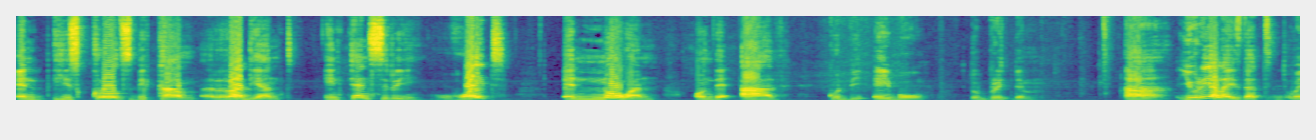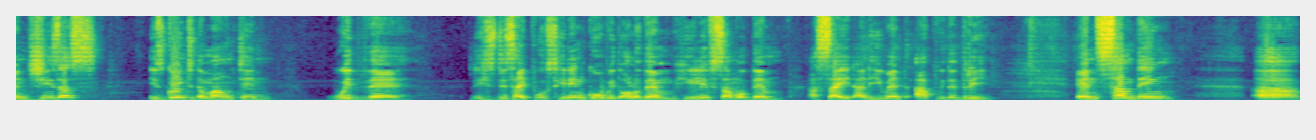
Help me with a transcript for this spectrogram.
and his clothes became radiant, intensely white, and no one on the earth could be able to breathe them. Uh, you realize that when Jesus is going to the mountain with the, his disciples, he didn't go with all of them. He left some of them aside and he went up with the three. And something uh,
